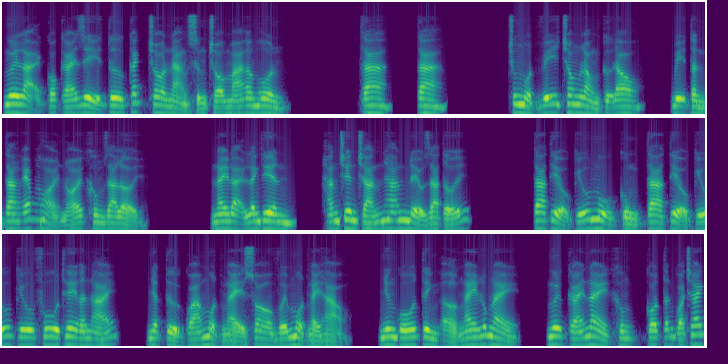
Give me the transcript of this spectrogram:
ngươi lại có cái gì tư cách cho nàng xứng cho má âm hôn? Ta, ta. Trung một vĩ trong lòng cự đau, bị tần tăng ép hỏi nói không ra lời. Nay đại lanh thiên, hắn trên chán hắn đều ra tới. Ta tiểu cứu mụ cùng ta tiểu cứu cứu phu thê ân ái, nhật tử quá một ngày so với một ngày hảo, nhưng cố tình ở ngay lúc này, ngươi cái này không có tận quá trách,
